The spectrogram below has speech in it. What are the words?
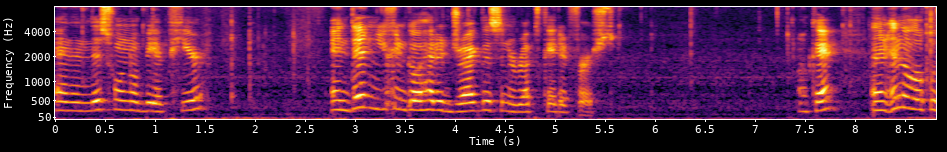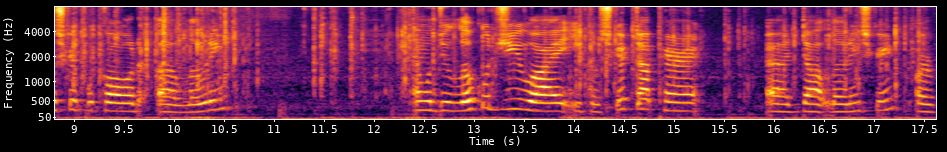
and then this one will be up here. And then you can go ahead and drag this into replicated first. Okay, and then in the local script we'll call it uh, loading. And we'll do local GUI equals script dot parent uh, dot loading screen or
